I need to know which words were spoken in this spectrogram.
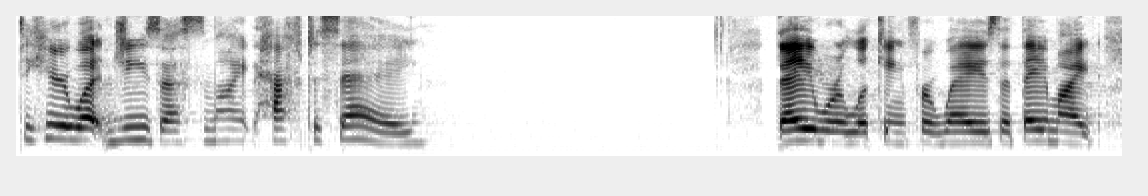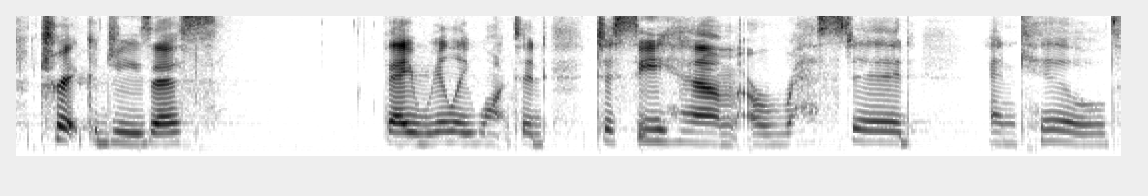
to hear what Jesus might have to say. They were looking for ways that they might trick Jesus they really wanted to see him arrested and killed.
